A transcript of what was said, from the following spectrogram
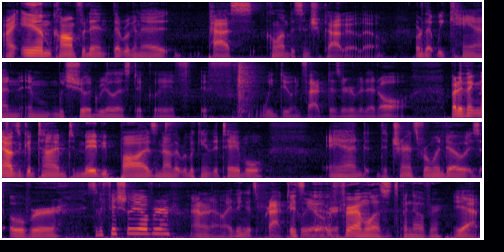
I am confident that we're gonna pass Columbus and Chicago though, or that we can and we should realistically if if we do in fact deserve it at all. But I think now's a good time to maybe pause now that we're looking at the table and the transfer window is over. Is it officially over? I don't know. I think it's it's practically uh, over. for MLS. It's been over. Yeah.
